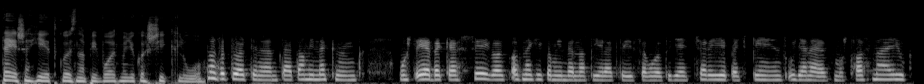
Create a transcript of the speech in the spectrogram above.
teljesen hétköznapi volt mondjuk a sikló. Az a történelem, tehát ami nekünk most érdekesség, az, az nekik a mindennapi élet része volt, ugye egy cserép, egy pénz, ugyanez most használjuk,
